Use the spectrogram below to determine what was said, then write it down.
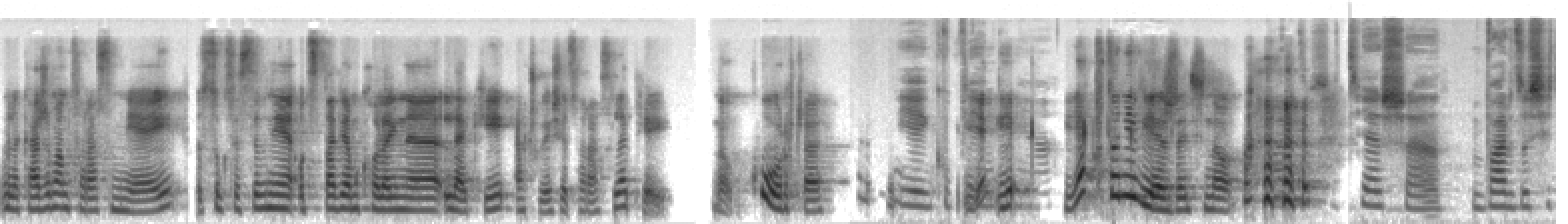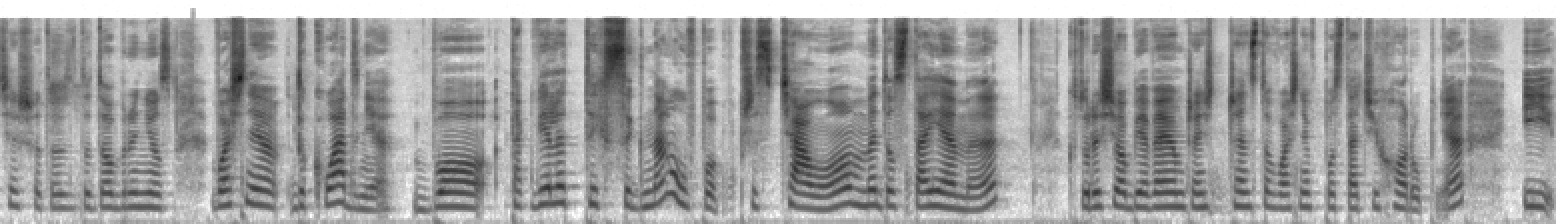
lekarzy mam coraz mniej, sukcesywnie odstawiam kolejne leki, a czuję się coraz lepiej. No kurczę, Pięknie. Jak w to nie wierzyć, no? Cieszę, bardzo się cieszę, to jest to dobry news. Właśnie, dokładnie, bo tak wiele tych sygnałów po, przez ciało my dostajemy, które się objawiają często właśnie w postaci chorób, nie? I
